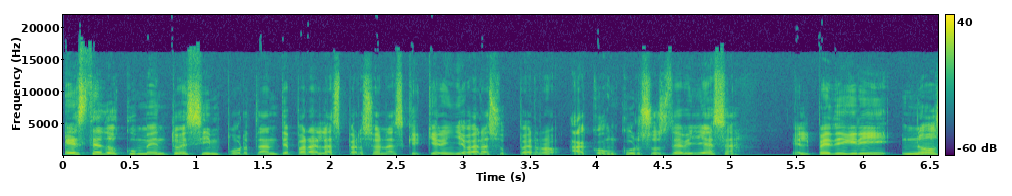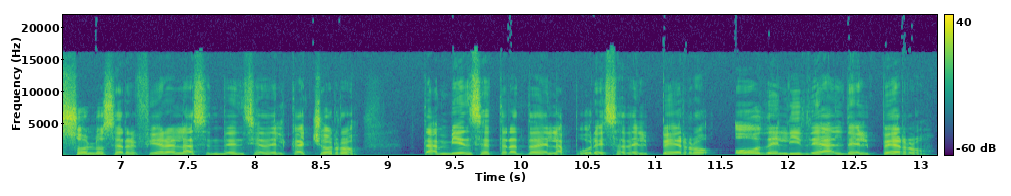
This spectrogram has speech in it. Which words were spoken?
este documento es importante para las personas que quieren llevar a su perro a concursos de belleza. El pedigrí no solo se refiere a la ascendencia del cachorro, también se trata de la pureza del perro o del ideal del perro,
